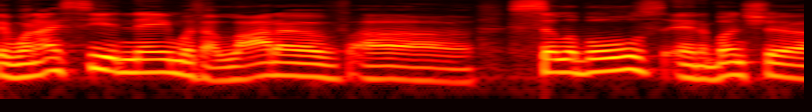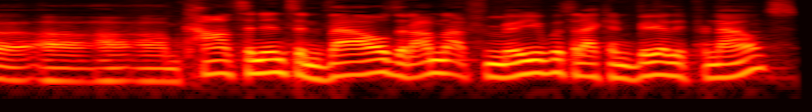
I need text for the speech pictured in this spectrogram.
That when I see a name with a lot of uh, syllables and a bunch of uh, uh, um, consonants and vowels that I'm not familiar with, that I can barely pronounce,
